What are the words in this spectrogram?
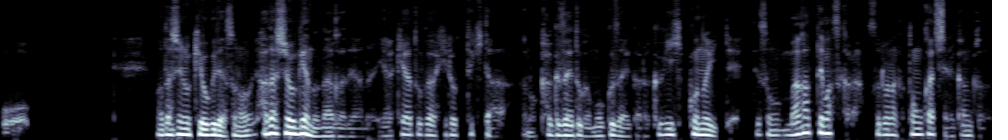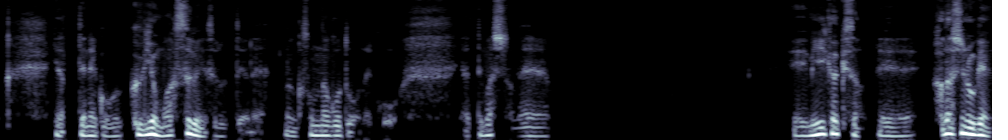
こう、私の記憶ではその、裸足の弦の中であの焼け跡が拾ってきたあの角材とか木材から釘引っこ抜いて、で、その曲がってますから、それをなんかトンカチでね、カンカンやってね、こう、釘をまっすぐにするっていうね、なんかそんなことをね、こう、やってましたね。えー、右かきさん、えー、裸足の弦、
